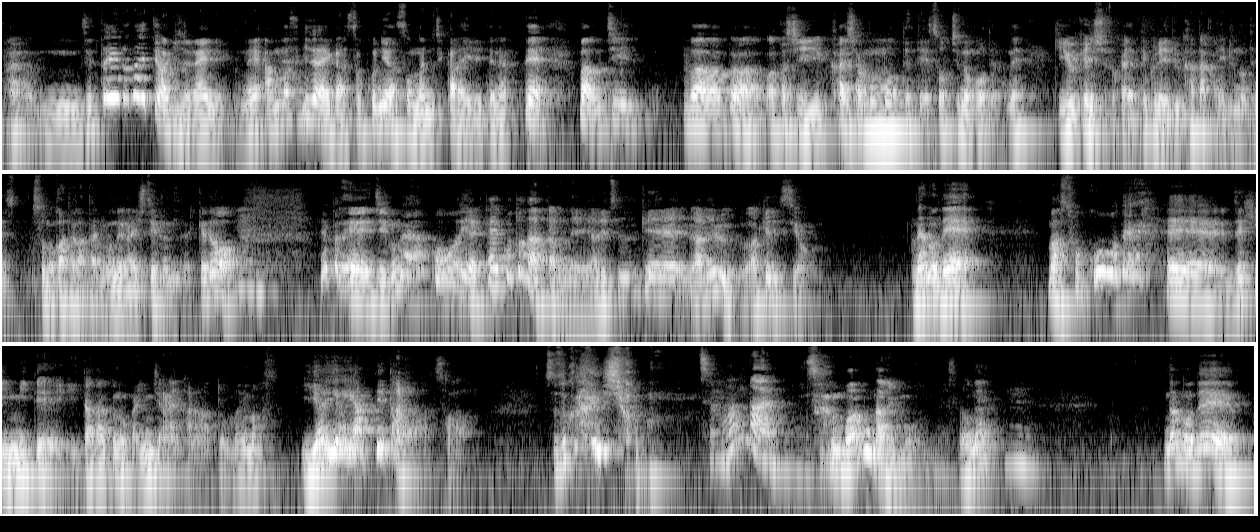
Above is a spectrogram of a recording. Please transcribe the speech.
まあ、うん絶対やらないってわけじゃないんだけどね。あんま好きじゃないからそこにはそんなに力入れてなくて、まあうちは、まあ私会社も持ってて、そっちの方ではね、企業研修とかやってくれる方がいるので、その方々にお願いしてるんだけど、やっぱね、自分がこうやりたいことだったらね、やり続けられるわけですよ。なので、まあそこをね、えーぜひ見ていただくのがいいんじゃないかなと思います。いやいややってたらさ、続かないでしょ。つまんないもんつまんないもんですよね。うんなので、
